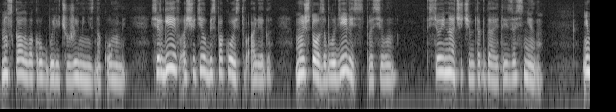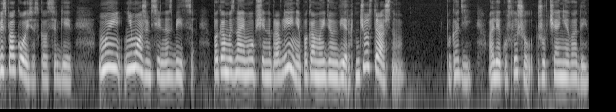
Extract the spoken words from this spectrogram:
но скалы вокруг были чужими, незнакомыми. Сергеев ощутил беспокойство Олега. «Мы что, заблудились?» – спросил он. «Все иначе, чем тогда. Это из-за снега». «Не беспокойся», – сказал Сергеев. «Мы не можем сильно сбиться. Пока мы знаем общее направление, пока мы идем вверх, ничего страшного». «Погоди». Олег услышал журчание воды.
